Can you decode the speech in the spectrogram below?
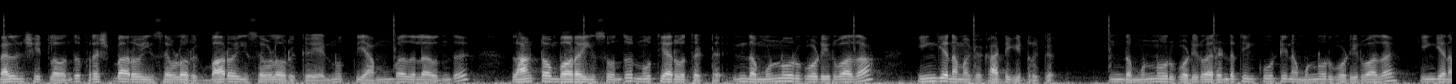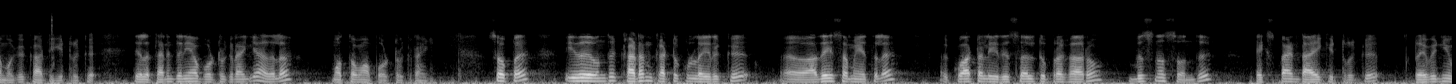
பேலன்ஸ் ஷீட்டில் வந்து ஃப்ரெஷ் பாரோயிங்ஸ் எவ்வளோ இருக்குது பாரோயிங்ஸ் எவ்வளோ இருக்குது எண்ணூற்றி ஐம்பதில் வந்து லாங் டேர்ம் பாரோயிங்ஸ் வந்து நூற்றி அறுபத்தெட்டு. இந்த முந்நூறு கோடி ரூபா தான் இங்கே நமக்கு காட்டிக்கிட்டு இருக்குது இந்த முந்நூறு கோடி ரூபா ரெண்டுத்தையும் கூட்டின முந்நூறு கோடி ரூபா தான் இங்கே நமக்கு காட்டிக்கிட்டு இருக்கு. இதில் தனித்தனியாக போட்டிருக்கிறாங்க அதில் மொத்தமாக போட்டிருக்கிறாங்க. ஸோ இப்போ இது வந்து கடன் கட்டுக்குள்ளே இருக்குது அதே சமயத்தில் குவார்ட்டர்லி ரிசல்ட் பிரகாரம் பிஸ்னஸ் வந்து எக்ஸ்பேண்ட் ஆகிக்கிட்டு இருக்கு. ரெவென்யூ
